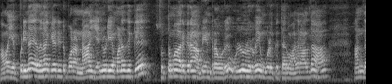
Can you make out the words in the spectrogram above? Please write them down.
அவன் எப்படின்னா எதனா கேட்டுட்டு போகிறான் நான் என்னுடைய மனதுக்கு சுத்தமாக இருக்கிறேன் அப்படின்ற ஒரு உள்ளுணர்வை உங்களுக்கு தரும். அதனால்தான் அந்த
